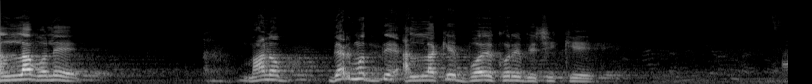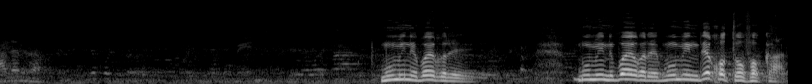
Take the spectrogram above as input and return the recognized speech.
আল্লাহ বলে মানবদের মধ্যে আল্লাহকে ভয় করে বেশি কে? মুমিনে ভয় করে, মুমিন ভয় করে, মুমিন রে কত ফকার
